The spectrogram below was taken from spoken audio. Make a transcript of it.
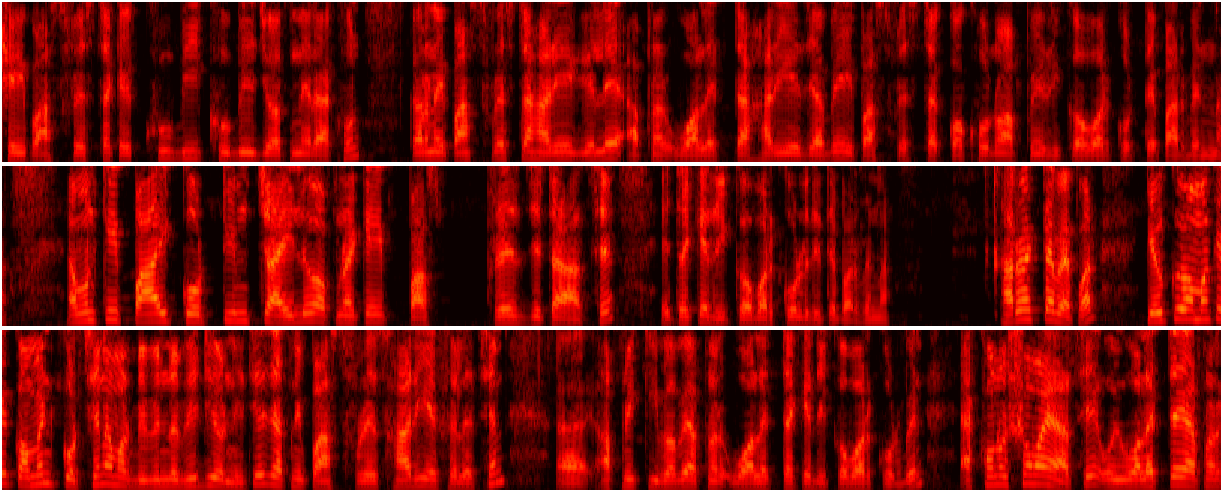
সেই পাঁচ ফ্রেজটাকে খুবই খুবই যত্নে রাখুন। কারণ এই পাঁচ ফ্রেজটা হারিয়ে গেলে আপনার ওয়ালেটটা হারিয়ে যাবে। এই পাঁচ ফ্রেজটা কখনও আপনি রিকভার করতে পারবেন না। এমনকি পাই কোড টিম চাইলেও আপনাকে এই পাঁচ ফ্রেজ যেটা আছে, এটাকে রিকভার করে দিতে পারবে না। আরও একটা ব্যাপার কেউ কেউ আমাকে কমেন্ট করছেন আমার বিভিন্ন ভিডিও নিচে যে আপনি পাঁচ ফ্রেজ হারিয়ে ফেলেছেন আপনি কীভাবে আপনার ওয়ালেটটাকে রিকভার করবেন। এখনও সময় আছে, ওই ওয়ালেটটাই আপনার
